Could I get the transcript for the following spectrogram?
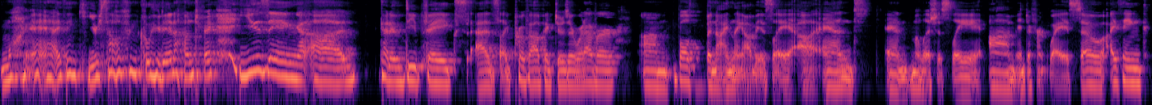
more, I think yourself included, Andre, using uh, kind of deep fakes as like profile pictures or whatever, um, both benignly, obviously, uh, and and maliciously um, in different ways. So I think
